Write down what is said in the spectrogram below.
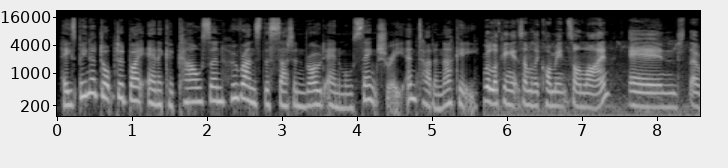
he's been adopted by Annika Carlson, who runs the Sutton Road Animal Sanctuary in Taranaki. We're looking at some of the comments online, and they're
